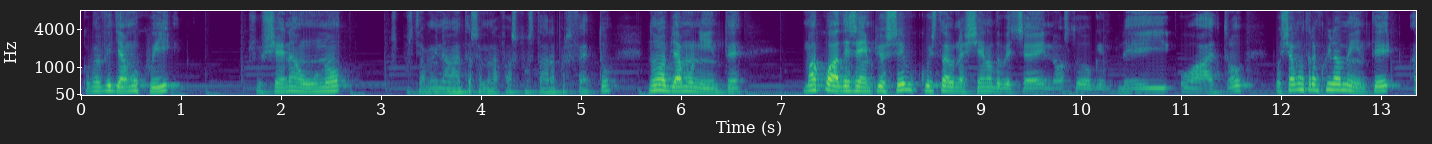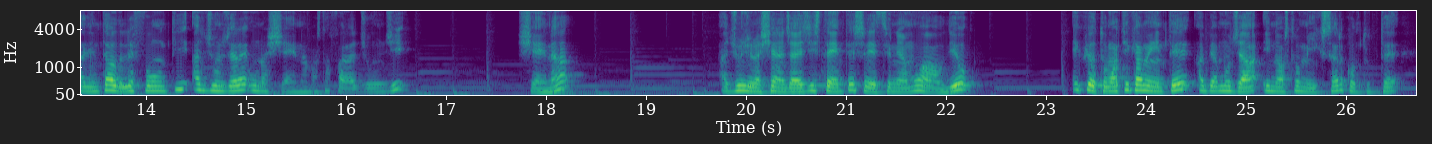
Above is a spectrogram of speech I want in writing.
Come vediamo qui su scena 1, spostiamo in alto se me la fa spostare, perfetto, non abbiamo niente ma qua ad esempio se questa è una scena dove c'è il nostro gameplay o altro possiamo tranquillamente all'interno delle fonti aggiungere una scena. Basta fare aggiungi scena. Aggiungi una scena già esistente selezioniamo audio e qui automaticamente abbiamo già il nostro mixer con tutte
